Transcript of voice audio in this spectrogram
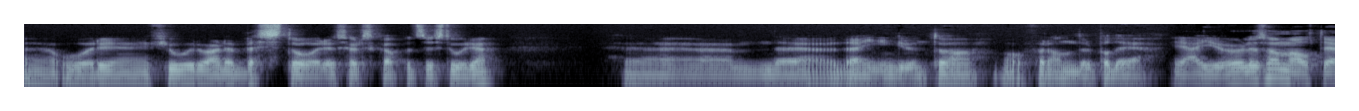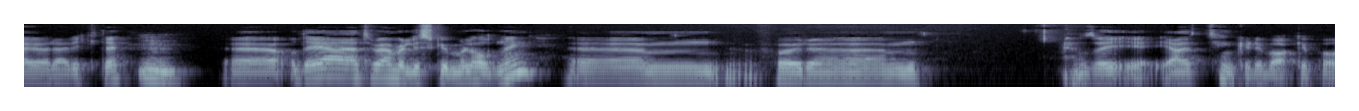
eh, året i fjor var det beste året i selskapets historie. Eh, det, det, er ingen grunn til å, å, forandre på det jeg gjør, liksom. Alt jeg gjør, er riktig. Mm. Eh, og det jeg tror jeg er en veldig skummel holdning. For altså, jeg, jeg tenker tilbake på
